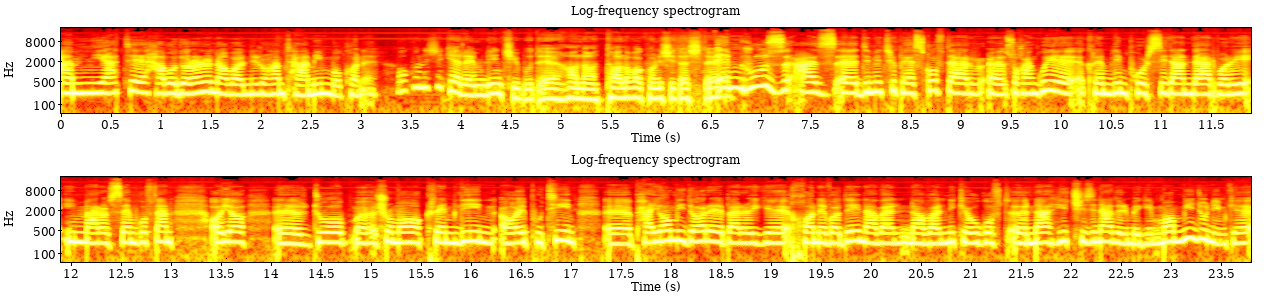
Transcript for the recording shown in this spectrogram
امنیت هواداران ناوالنی رو هم تعمین بکنه. واکنش کرملین چی بوده؟ حالا تا حالا واکنشی داشته؟ امروز از دیمیتری پسکوف در سخنگوی کرملین پرسیدن درباره این مراسم گفتن آیا تو شما کرملین آقای پوتین پیامی داره برای خانواده نوالنی که او گفت نه هیچ چیزی نداریم بگیم. ما می‌دونیم که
